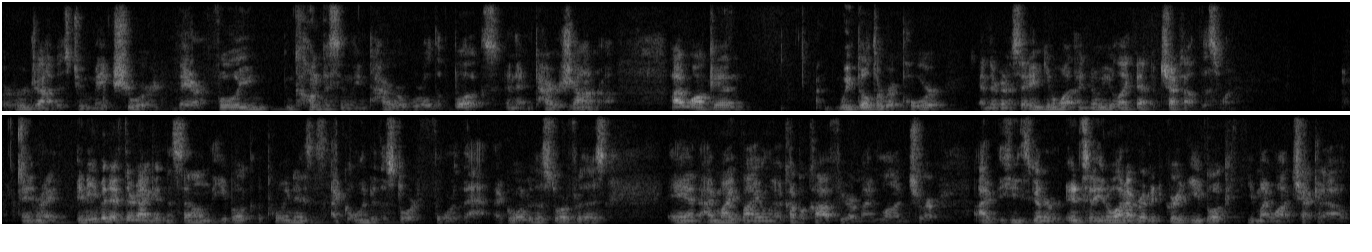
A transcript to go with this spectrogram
or her job is to make sure they are fully encompassing the entire world of books and that entire genre. I walk in, we've built a rapport, and they're going to say, hey, you know what? I know you like that, but check out this one. And, right. And even if they're not getting the sell on the ebook, the point is, is I go into the store for that. I go into the store for this, and I might buy only a cup of coffee or my lunch, or I, he's gonna and say, you know what? I read a great ebook. You might want to check it out.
